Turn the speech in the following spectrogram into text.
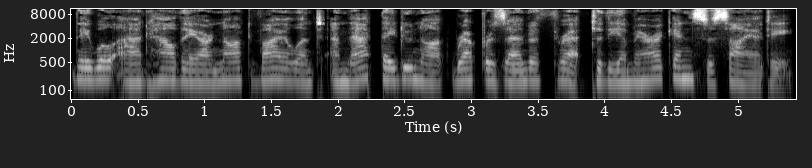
They will add how they are not violent and that they do not represent a threat to the American society.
